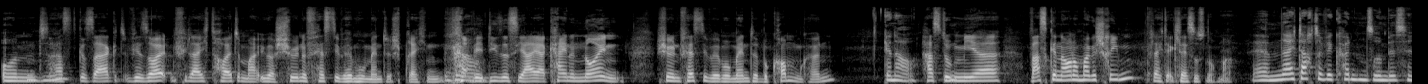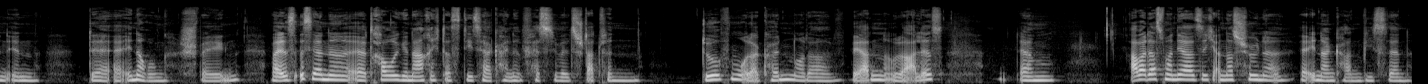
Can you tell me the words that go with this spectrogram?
und hast gesagt, wir sollten vielleicht heute mal über schöne Festivalmomente sprechen, da Genau. wir dieses Jahr ja keine neuen schönen Festivalmomente bekommen können. Genau. Hast du mir was genau nochmal geschrieben? Vielleicht erklärst du es nochmal. Ähm, na, ich dachte, wir könnten so ein bisschen in der Erinnerung schwelgen, weil es ist ja eine äh, traurige Nachricht, dass dies Jahr keine Festivals stattfinden dürfen oder können oder werden oder alles. Ähm, aber dass man ja sich an das Schöne erinnern kann, wie es denn,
